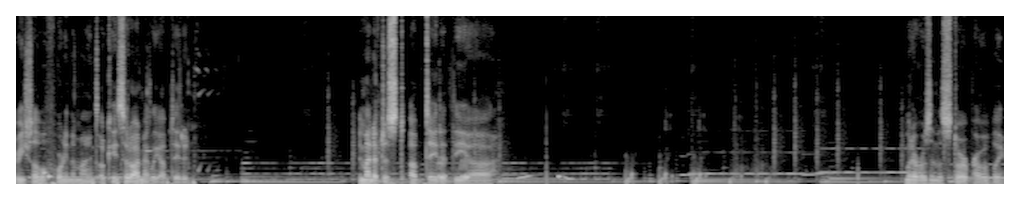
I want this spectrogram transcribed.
Reach level 40 in the mines. Okay, so it automatically updated. It might have just updated the, uh... Whatever's in the store, probably.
